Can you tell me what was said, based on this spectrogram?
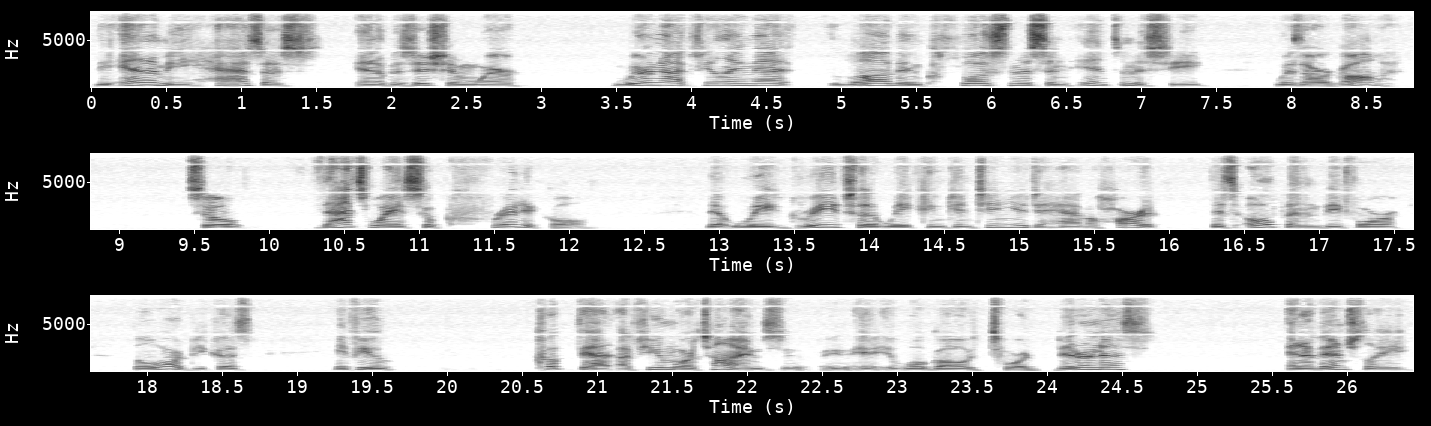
the enemy has us in a position where we're not feeling that love and closeness and intimacy with our God. So that's why it's so critical that we grieve so that we can continue to have a heart that's open before the Lord. Because if you cook that a few more times, it, will go toward bitterness and eventually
